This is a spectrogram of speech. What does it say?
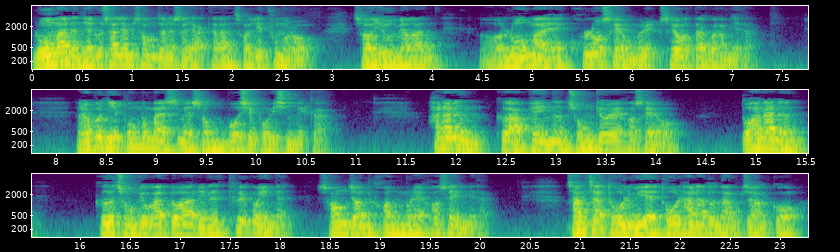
로마는 예루살렘 성전에서 약탈한 전리품으로 저 유명한 어, 로마의 콜로세움을 세웠다고 합니다. 여러분 이 본문 말씀에서 무엇이 보이십니까? 하나는 그 앞에 있는 종교의 허세요. 또 하나는 그 종교가 또아리를 틀고 있는 성전 건물의 허세입니다. 장차 돌 위에 돌 하나도 남지 않고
